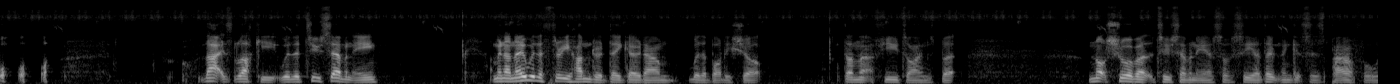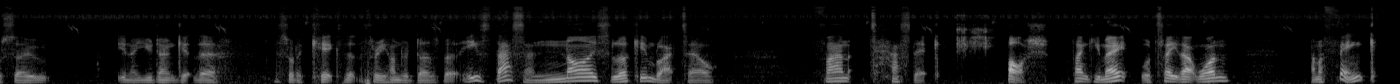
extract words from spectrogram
that is lucky. With a 270, I mean, I know with a 300 they go down with a body shot. Done that a few times, but not sure about the 270. Obviously, I don't think it's as powerful, so you know you don't get the, the sort of kick that the 300 does. But he's that's a nice looking blacktail. Fantastic. Bosh. Thank you, mate. We'll take that one. And I think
